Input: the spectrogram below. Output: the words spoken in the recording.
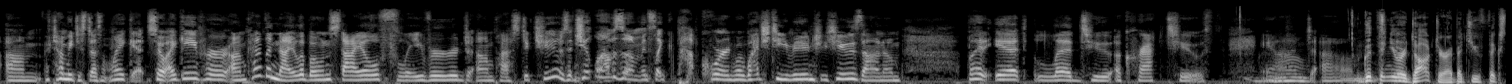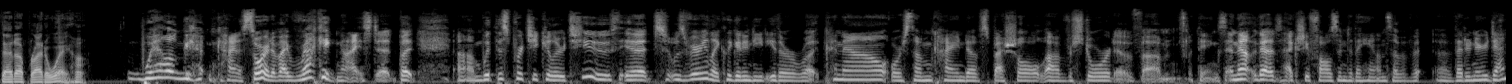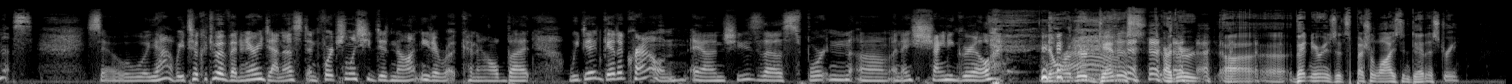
Um, her tummy just doesn't like it. So I gave her um, kind of the Nylabone style flavored um, plastic chews, and she loves them. It's like popcorn. We watch TV and she chews on them. But it led to a cracked tooth, and um, Good thing you're a doctor. I bet you fixed that up right away, huh? Well, kind of, sort of. I recognized it, but um, with this particular tooth, it was very likely going to need either a root canal or some kind of special uh, restorative um, things, and that that actually falls into the hands of a, a veterinary dentist. So yeah, we took her to a veterinary dentist. Unfortunately, she did not need a root canal, but we did get a crown, and she's uh, sporting um, a nice shiny grill. Now, are there dentists? Are there uh, uh, veterinarians that specialize in dentistry?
